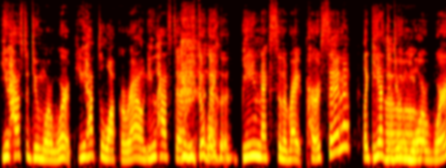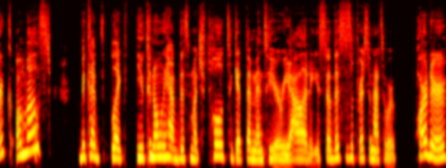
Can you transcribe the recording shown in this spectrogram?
You have to do more work. You have to walk around. You have to like be next to the right person. Like you have to do oh. more work almost because like you can only have this much pull to get them into your reality. So this is a person that has to work harder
